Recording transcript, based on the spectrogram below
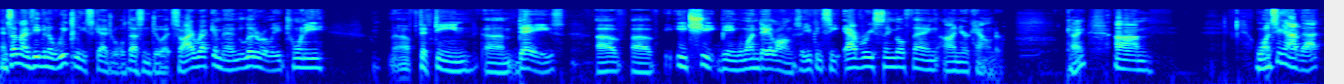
And sometimes even a weekly schedule doesn't do it. So I recommend literally 20, uh, 15 um, days. Of, of each sheet being one day long, so you can see every single thing on your calendar. Okay. Um, once you have that,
